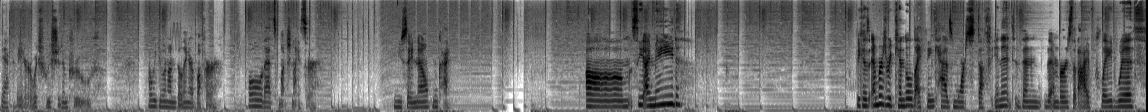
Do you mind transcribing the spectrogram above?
The activator, which we should improve. How are we doing on building our buffer? Oh, that's much nicer. You say no? Okay. Um, see, I made... Because Embers Rekindled, I think, has more stuff in it than the Embers that I've played with.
